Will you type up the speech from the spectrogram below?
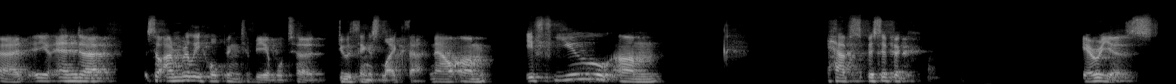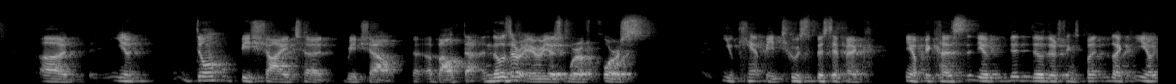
uh, and so I'm really hoping to be able to do things like that. Now, um, if you um, have specific areas, uh, you know, don't be shy to reach out about that. And those are areas where, of course, you can't be too specific you know, because you know, there are things, but like, you know,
